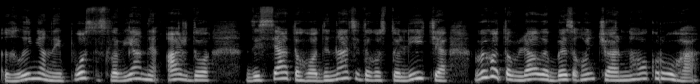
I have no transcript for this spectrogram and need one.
Глиняний посуд слов'яни аж до 10-11 століття виготовляли без гончарного круга.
